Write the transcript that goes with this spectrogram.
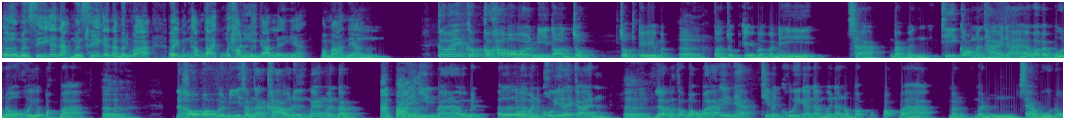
เออเหมือนซี้กันอะเหมือนซี้กันอะเหมือนว่าเอ้ยมึงทำได้กูก็ทำเหมือนกันอะไรอย่างเงี้ยประมาณเนี้ยอืมก็ไม่เขาเขาเขาบอกว่ามันมีตอนจบจบเกมอะเออตอนจบเกมอะมันมีฉากแบบเหมือนที่กล้องมันถ่ายได้อะว่าแบบบูโน่คุยกับปอกบาเออ แล้วเขาก็บอกว่ามันมีสำนักข่าวหนึ่งแม่งมันแบบ อ่านไปปากได้ยินมาว่ามันเออเออ ว่ามันคุยอะไรกัน เออ แล้วมันก็บอกว่าเอ้ยเนี่ย ที่มันคุยกันอะเหมือนอารมณ์ป๊อกป๊อกบามันมันแซวบูโน่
